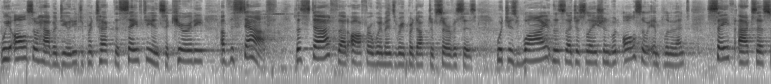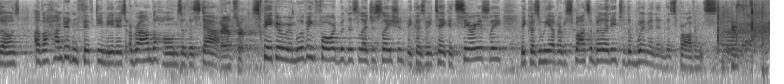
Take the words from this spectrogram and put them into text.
We also have a duty to protect the safety and security of the staff the staff that offer women's reproductive services, which is why this legislation would also implement safe access zones of 150 metres around the homes of the staff. Answer. Speaker, we're moving forward with this legislation because we take it seriously, because we have a responsibility to the women in this province. Thank.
